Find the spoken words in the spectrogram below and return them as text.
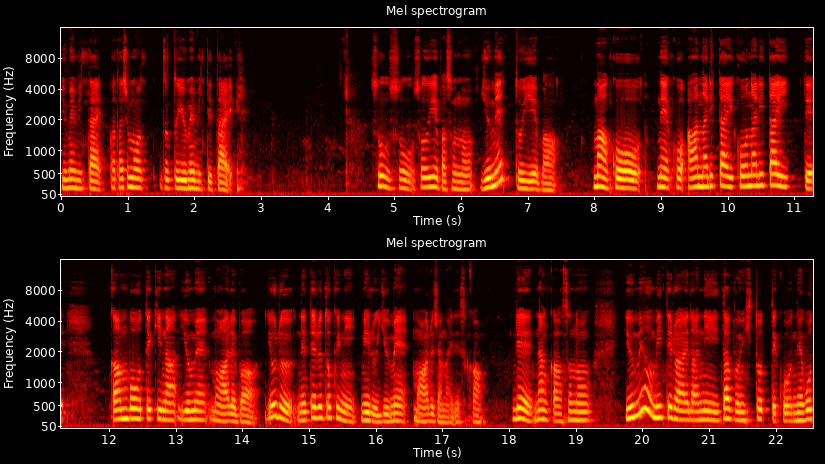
夢見たい。私もずっと夢見てたい。そうそう、そういえばその夢といえば、まあこうね、こう、ああなりたい、こうなりたいって願望的な夢もあれば、夜寝てる時に見る夢もあるじゃないですか。で、なんかその夢を見てる間に多分人ってこう寝言を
